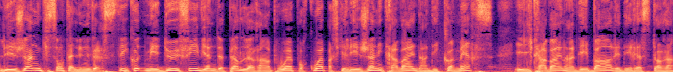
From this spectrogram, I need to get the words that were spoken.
Les jeunes qui sont à l'université. Écoute, mes deux filles viennent de perdre leur emploi. Pourquoi? Parce que les jeunes, ils travaillent dans des commerces et ils travaillent dans des bars et des restaurants.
